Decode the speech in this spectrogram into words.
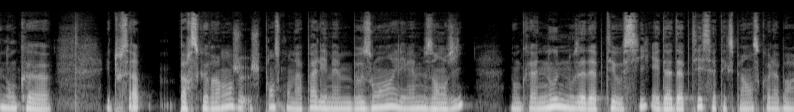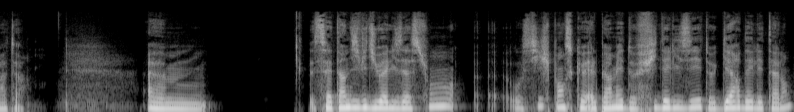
Donc et tout ça parce que vraiment, je pense qu'on n'a pas les mêmes besoins et les mêmes envies. Donc à nous de nous adapter aussi et d'adapter cette expérience collaborateur. Euh, cette individualisation euh, aussi, je pense qu'elle permet de fidéliser, de garder les talents.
